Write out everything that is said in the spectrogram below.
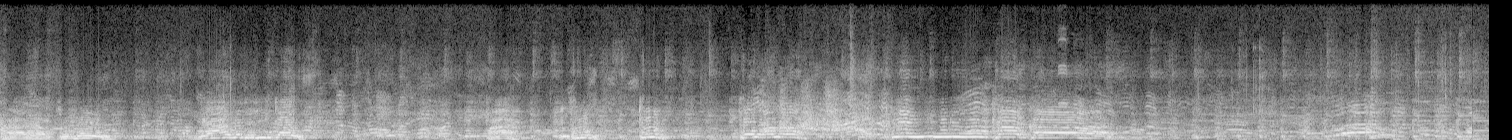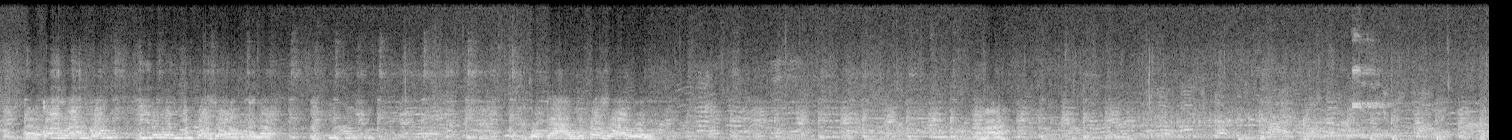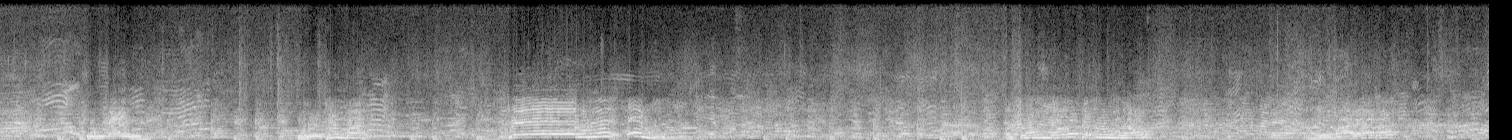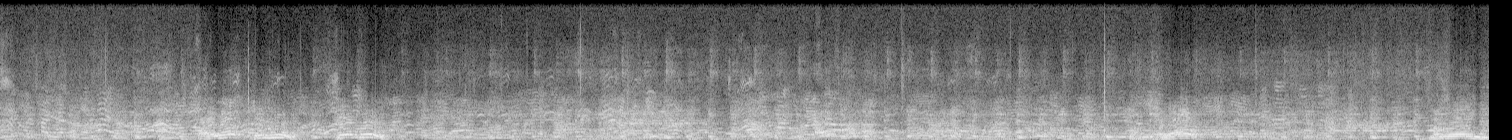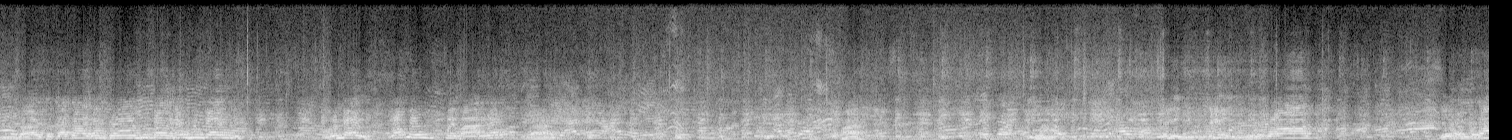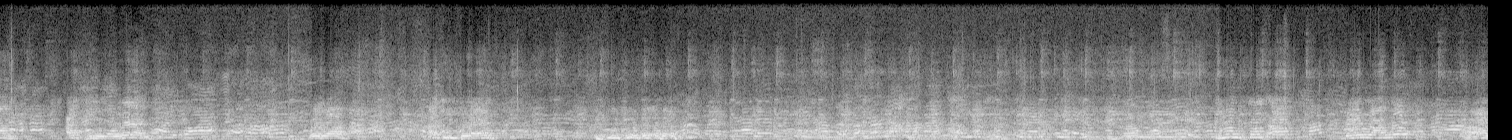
อ่าแล้วชมพู่งานมันจะยิงใจมาไอ้ทุนทุนทุนหลังมายิงข้ามคานกองหลังของสีน้ำเงินยู่ปสองนะครับตัวกางอยู่ปสองเลยอ่าฮะ คุณได้คุณได้ทุ่มมาเจลูกนี้โอ้ประตูเหนียวครับประตูเหนียวเอามาแล้วครับไปแล้วเชมพูเชมพูไปแล้ว น้ำเงินได้สกัดได้ครับโจขึ้นไปให้คุณได้คุณได้ล็อกหนึ่งไม่ผ่านครับมานี่นี่นี่เห็นบ่เดี๋ยวผมจะตั้งอัดฉีดแน่ไปบ่อัดฉีดไปเลยยิงติดอัดโดนหลังครับ เอา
